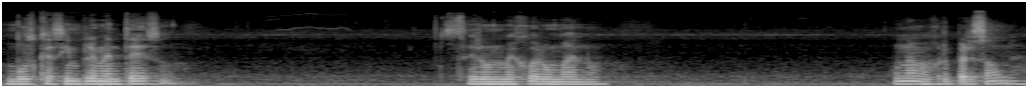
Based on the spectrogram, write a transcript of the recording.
Busca simplemente eso, ser un mejor humano una mejor persona.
